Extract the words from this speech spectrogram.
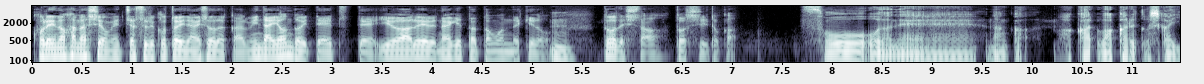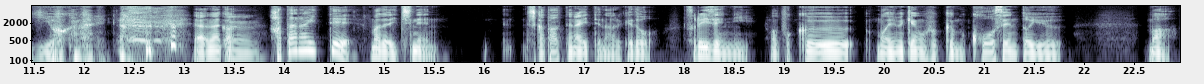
これの話をめっちゃすることになりそうだから、みんな読んどいて、つって URL 投げたと思うんだけど、うん。どうでした？トッシーとか。そうだね。なんか、わかる、わかるとしか言いようがない。いや、なんか、うん。働いて、まだ1年しか経ってないってのあるけど、それ以前に、まあ、僕も MK もフックも高専という、まあ、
